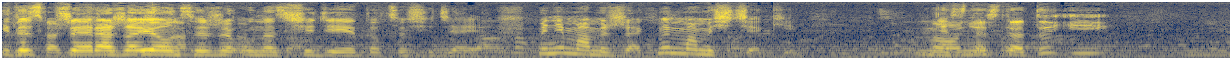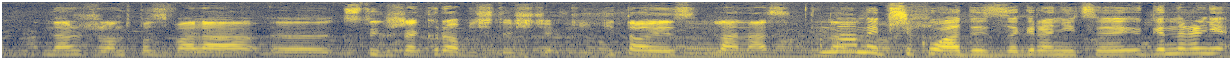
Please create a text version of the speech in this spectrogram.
I to jest przerażające, że u nas się dzieje to, co się dzieje. My nie mamy rzek, my mamy ścieki. No niestety, i nasz rząd pozwala e, z tych rzek robić te ścieki i to jest dla nas Mamy najgorsze. przykłady z zagranicy. Generalnie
